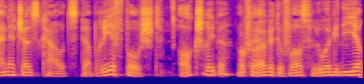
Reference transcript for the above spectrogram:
NHL-Scouts per Briefpost angeschrieben und okay. gefragt, auf was schauen die.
